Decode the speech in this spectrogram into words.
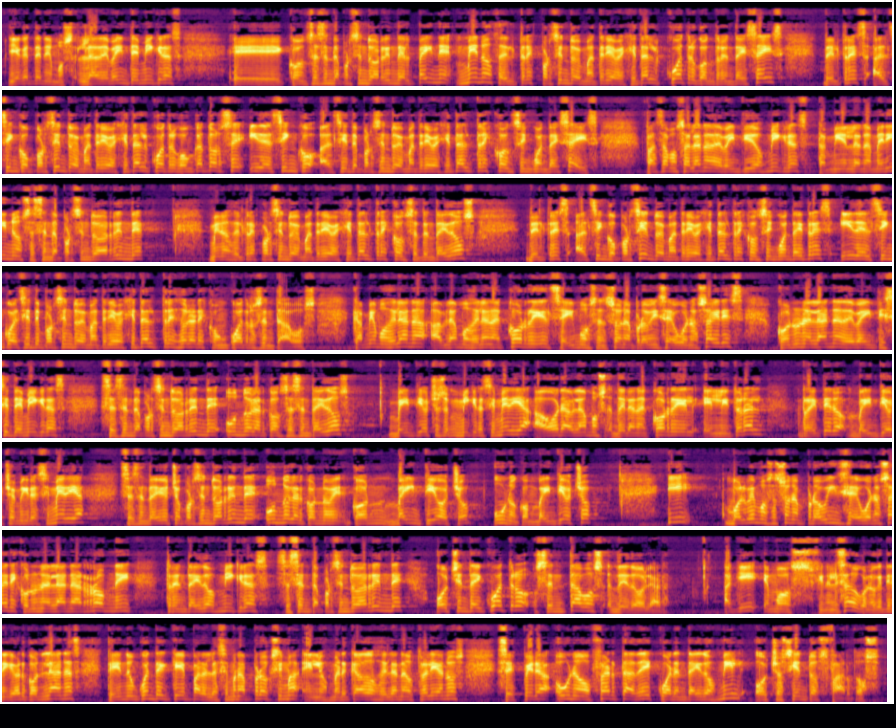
Y acá tenemos la de 20 micras eh, con 60% de rinde al peine, menos del 3% de materia vegetal, 4,36, del 3 al 5% de materia vegetal, 4,14 y del 5 al 7% de materia vegetal, 3,56. Pasamos a lana de 22 micras, también lana merino, 60% de rinde, menos del 3% de materia vegetal, 3,72, del 3 al 5% de materia vegetal, 3,53 y del 5 al 7% de materia vegetal, 3 dólares con 4 centavos. Cambiamos de lana, hablamos de lana Corriel, seguimos en zona provincia de Buenos Aires, con una lana de 27 micras, 60% de rinde, 1 dólar con 62 28 micras y media, ahora hablamos de lana Corriel en litoral, reitero, 28 micras y media, 68% rinde, 1 dólar con, con 28, 1 con 28, y volvemos a zona provincia de Buenos Aires con una lana Romney, 32 micras, 60% de rinde, 84 centavos de dólar. Aquí hemos finalizado con lo que tiene que ver con lanas, teniendo en cuenta que para la semana próxima en los mercados de lana australianos se espera una oferta de 42.800 fardos.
